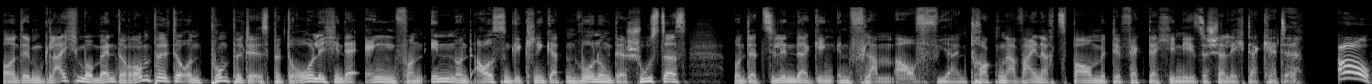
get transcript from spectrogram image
und im gleichen Moment rumpelte und pumpelte es bedrohlich in der engen, von innen und außen geklinkerten Wohnung der Schusters, und der Zylinder ging in Flammen auf, wie ein trockener Weihnachtsbaum mit defekter chinesischer Lichterkette. Oh,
